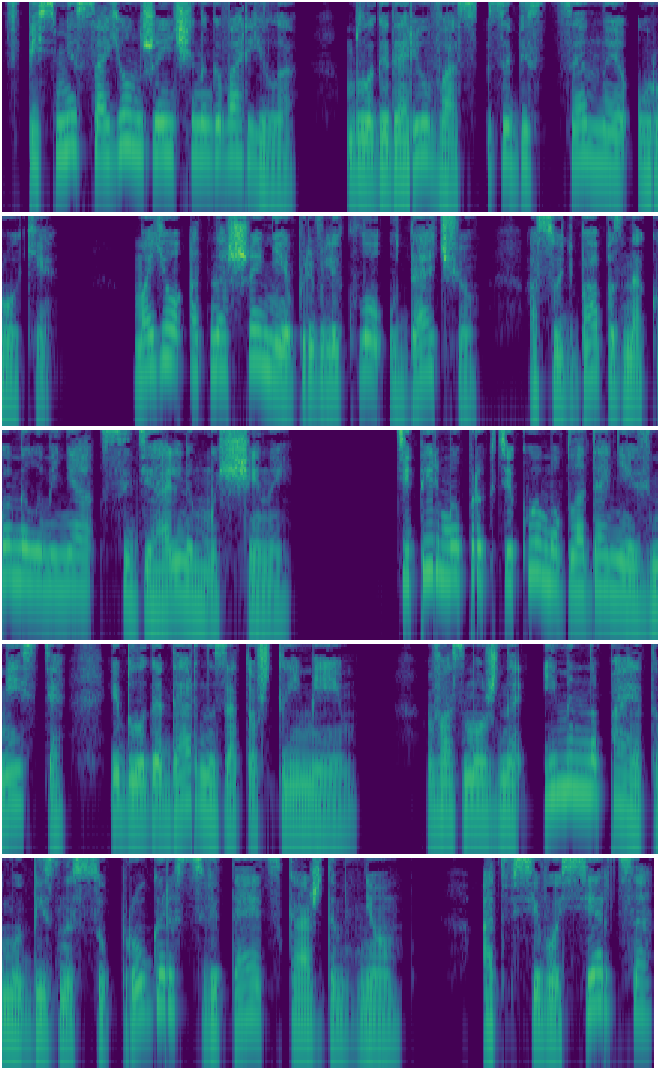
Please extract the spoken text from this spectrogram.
В письме Сайон женщина говорила «Благодарю вас за бесценные уроки. Мое отношение привлекло удачу, а судьба познакомила меня с идеальным мужчиной. Теперь мы практикуем обладание вместе и благодарны за то, что имеем. Возможно, именно поэтому бизнес супруга расцветает с каждым днем. От всего сердца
